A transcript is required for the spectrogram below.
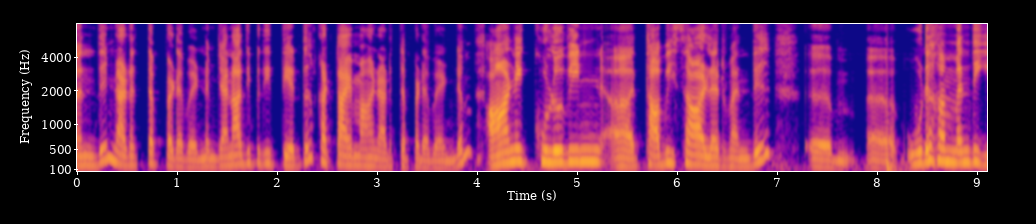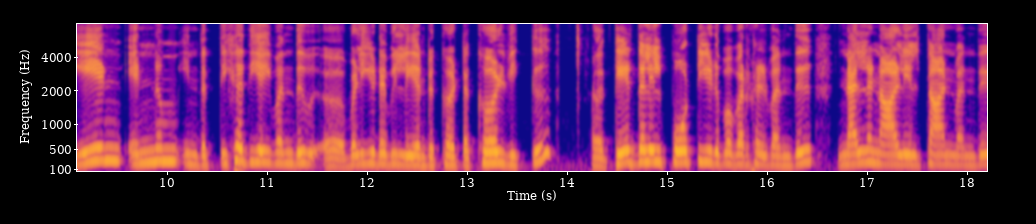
வந்து நடத்தப்பட வேண்டும். ஜனாதிபதி தேர்தல் கட்டாயமாக நடத்தப்பட வேண்டும். ஆணைக்குழுவின் தவிசாளர் வந்து ஊடகம் வந்து ஏன் என்னும் இந்த திகதியை வந்து வெளியிடவில்லை என்று கேட்ட கேள்விக்கு தேர்தலில் போட்டியிடுபவர்கள் வந்து நல்ல நாளில் தான் வந்து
